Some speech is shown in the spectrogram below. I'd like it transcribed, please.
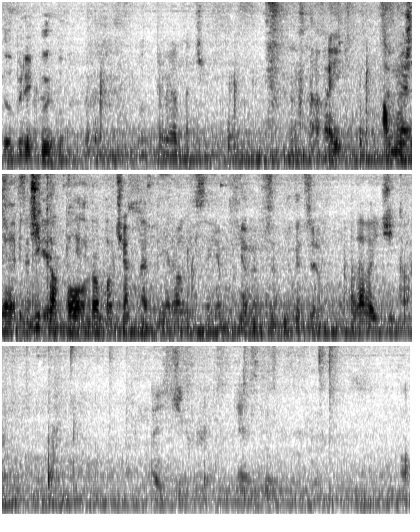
dobry, kurwa. Odpowiadać. Ej, a może dzika po robocie? A pierogi sobie jebniemy przed meczem. A dawaj dzika. A jest dzik? Jest tu. O.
